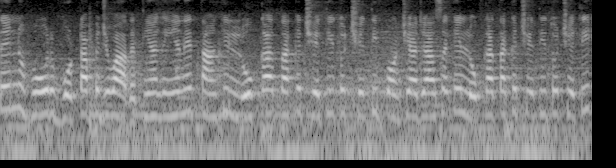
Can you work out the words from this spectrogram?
ਤਿੰਨ ਹੋਰ ਵੋਟਾਂ ਭਿਜਵਾ ਦਿੱਤੀਆਂ ਗਈਆਂ ਨੇ ਤਾਂ ਕਿ ਲੋਕਾਂ ਤੱਕ ਛੇਤੀ ਤੋਂ ਛੇਤੀ ਪਹੁੰਚਿਆ ਜਾ ਸਕੇ ਲੋਕਾਂ ਤੱਕ ਛੇਤੀ ਤੋਂ ਛੇਤੀ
